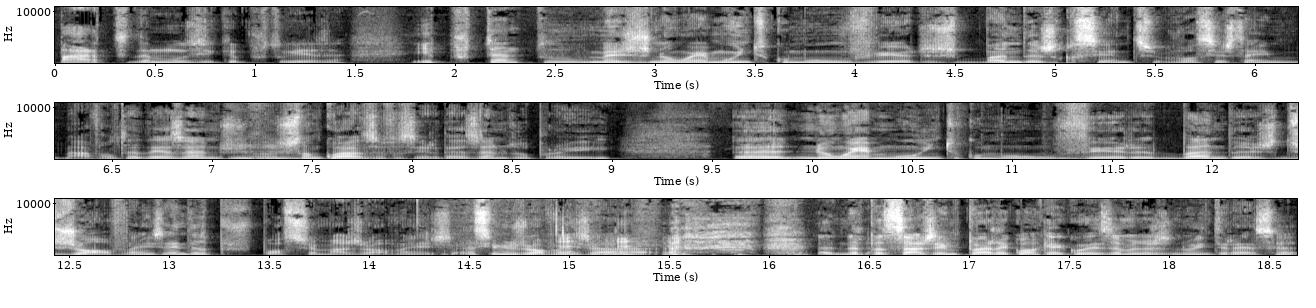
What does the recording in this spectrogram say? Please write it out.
parte da música portuguesa. E, portanto... Mas não é muito comum ver bandas recentes, vocês têm à volta de 10 anos, uhum. estão quase a fazer 10 anos ou por aí. Uh, não é muito comum ver bandas de jovens, ainda posso chamar jovens, assim os jovens já na passagem para qualquer coisa, mas não interessa,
